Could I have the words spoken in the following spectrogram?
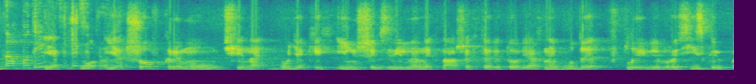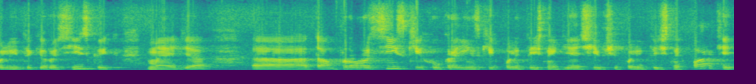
Нам потрібно ці 10 Якщо, років? якщо в Криму чи на будь-яких інших звільнених наших територіях не буде впливів російської політики, російських медіа, е, там проросійських українських політичних діячів чи політичних партій,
